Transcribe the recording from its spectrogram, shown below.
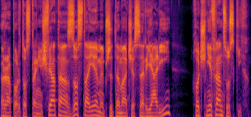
Raport o stanie świata. Zostajemy przy temacie seriali, choć nie francuskich.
